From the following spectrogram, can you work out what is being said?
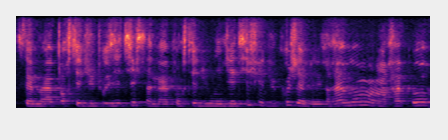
Ça m'a apporté du positif, ça m'a apporté du négatif. Et du coup, j'avais vraiment un rapport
